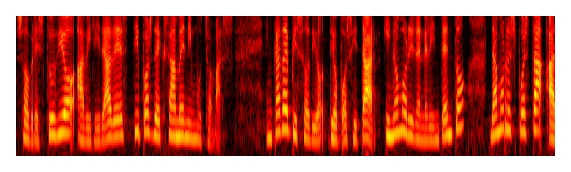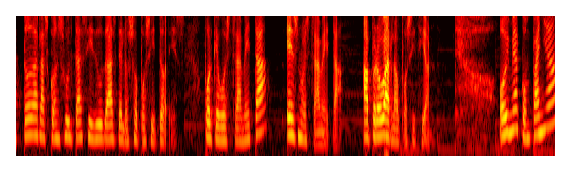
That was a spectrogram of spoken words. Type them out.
sobre estudio, habilidades, tipos de examen y mucho más. En cada episodio de Opositar y no morir en el intento, damos respuesta a todas las consultas y dudas de los opositores, porque vuestra meta es nuestra meta, aprobar la oposición. Hoy me acompaña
